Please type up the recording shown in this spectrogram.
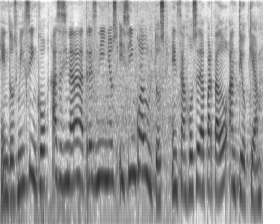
en 2005 asesinaran a tres niños y cinco en San José de Apartado, Antioquia.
